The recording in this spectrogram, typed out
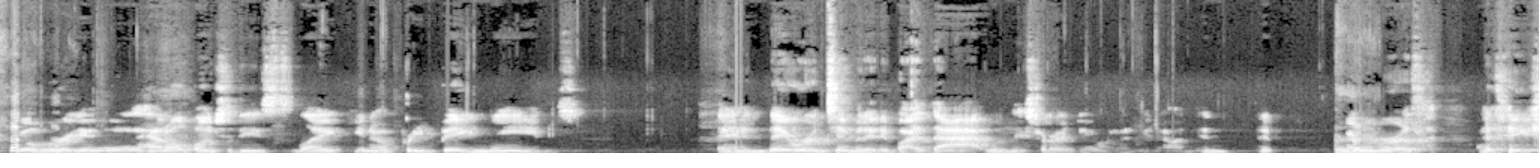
Spielberg, and it had a whole bunch of these like you know pretty big names, and they were intimidated by that when they started doing it. You know, and it, right. I remember, I think,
